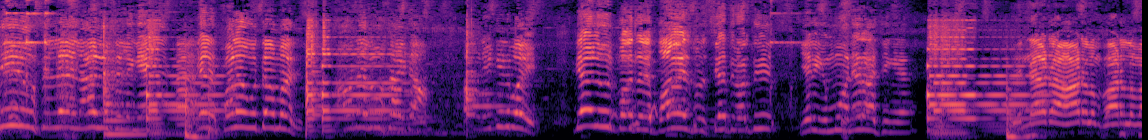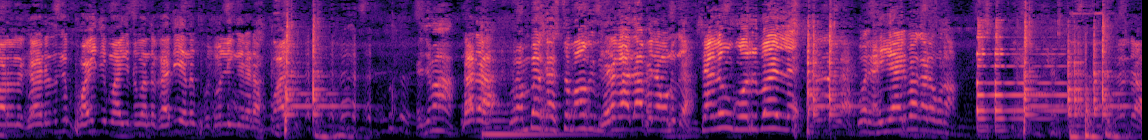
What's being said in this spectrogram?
நீ லூஸ் இல்ல நான் லூஸ் இல்லைங்க எனக்கு பணம் ஊத்தாம அவனா லூஸ் ஆயிட்டான். அவன் போய். வேலூர் பக்கத்துல பாகாயத்தோட சேர்த்து வரதுக்கு எனக்கு மூணு நேரம் ஆச்சுங்க. என்னடா ஆடலும் பாடலும் வரணும் கேட்டதுக்கு பைத்தியம் ஆகிட்டு வந்த கதை எனக்கு என்னடா? ரொம்ப கஷ்டமா இருக்குது. உனக்கு. செலவுக்கு ஒரு ரூபாய் இல்ல. ஒரு ஐயாயிரம் ரூபாய் கடன் கூட ஏண்டா,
